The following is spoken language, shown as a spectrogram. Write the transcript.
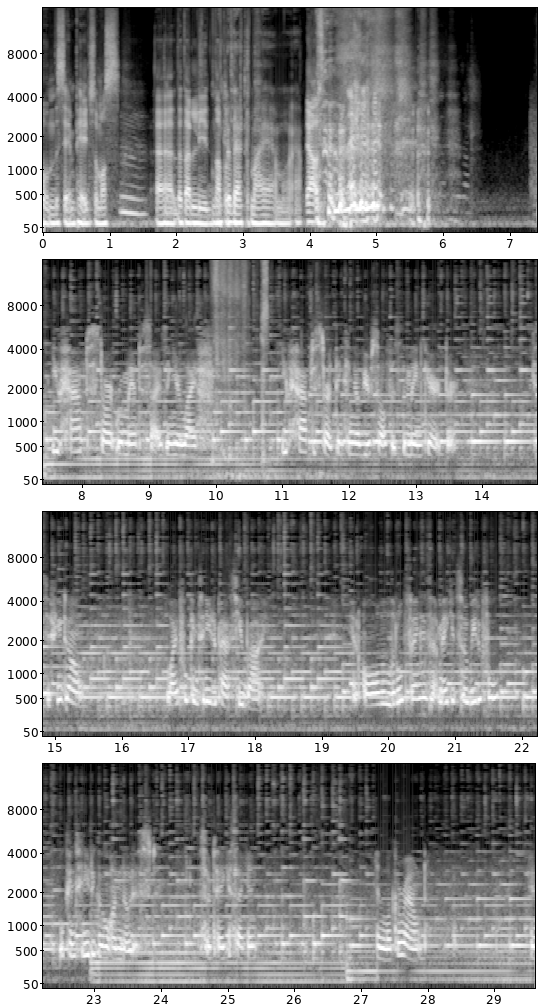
on the same page som oss. Eh, dette er lyden av på Inkludert TikTok. meg. Jeg må, ja. You have to start romanticizing your life. You have to start thinking of yourself as the main character. Because if you don't, life will continue to pass you by. And all the little things that make it so beautiful will continue to go unnoticed. So take a second and look around and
